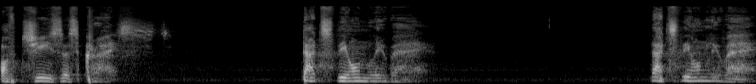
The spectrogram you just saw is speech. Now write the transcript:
of Jesus Christ. That's the only way. That's the only way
